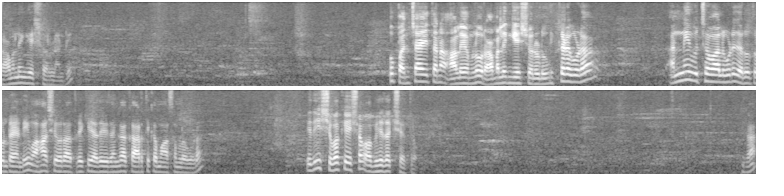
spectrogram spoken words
రామలింగేశ్వరులు అండి పంచాయతన ఆలయంలో రామలింగేశ్వరుడు. ఇక్కడ కూడా అన్ని ఉత్సవాలు కూడా జరుగుతుంటాయండి. మహాశివరాత్రికి అదేవిధంగా కార్తీక మాసంలో కూడా. ఇది శివకేశవ అభేద క్షేత్రం. ఇక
